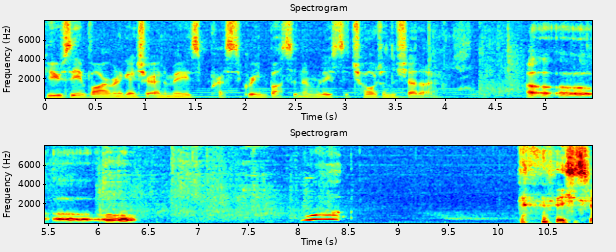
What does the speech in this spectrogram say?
Use the environment against your enemies. Press the green button and release the charge on the shadow. Oh, oh, oh, oh, oh, oh. What? these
